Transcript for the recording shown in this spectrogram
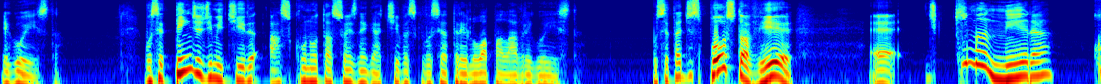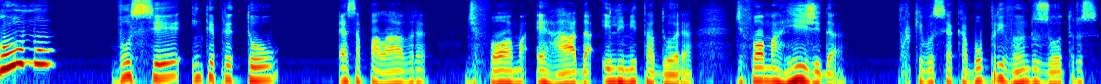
egoísta. Você tem de admitir as conotações negativas que você atrelou à palavra egoísta. Você está disposto a ver é, de que maneira, como você interpretou essa palavra de forma errada e limitadora, de forma rígida, porque você acabou privando os outros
